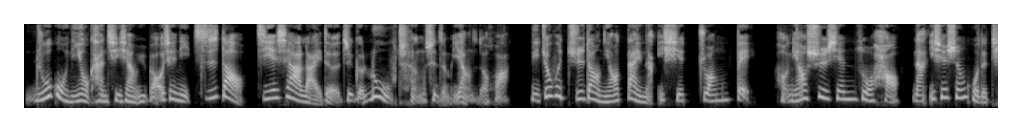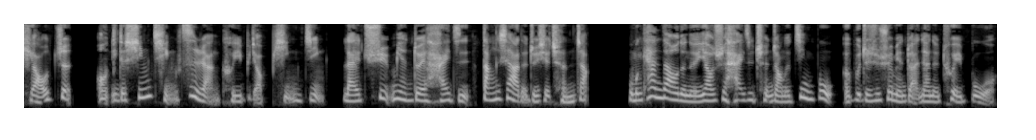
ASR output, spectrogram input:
如果你有看气象预报，而且你知道接下来的这个路程是怎么样子的话，你就会知道你要带哪一些装备，好，你要事先做好哪一些生活的调整哦，你的心情自然可以比较平静，来去面对孩子当下的这些成长。我们看到的呢，要是孩子成长的进步，而不只是睡眠短暂的退步哦。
